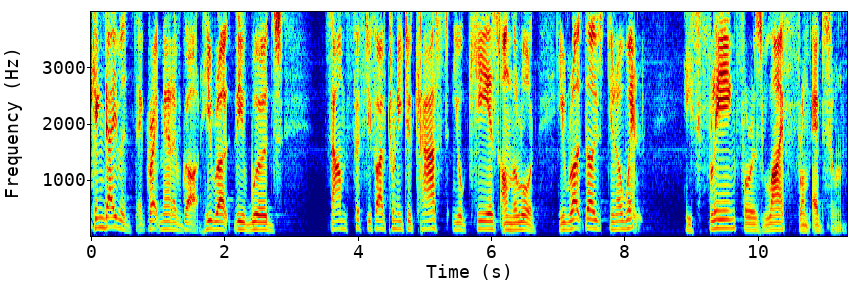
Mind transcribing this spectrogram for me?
King David, that great man of God, he wrote the words Psalm 55 22, cast your cares on the Lord. He wrote those, do you know when? He's fleeing for his life from Absalom.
